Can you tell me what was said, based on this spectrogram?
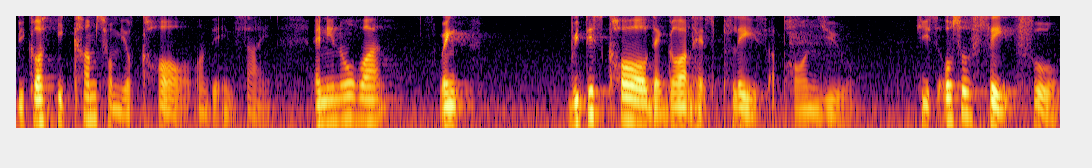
Because it comes from your call on the inside. And you know what? When with this call that God has placed upon you, He's also faithful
